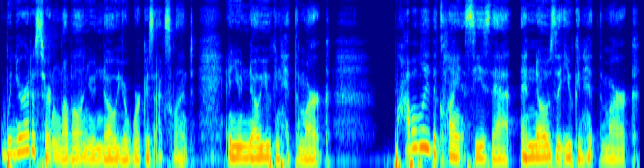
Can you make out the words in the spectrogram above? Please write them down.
when you're at a certain level and you know your work is excellent, and you know you can hit the mark, probably the client sees that and knows that you can hit the mark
